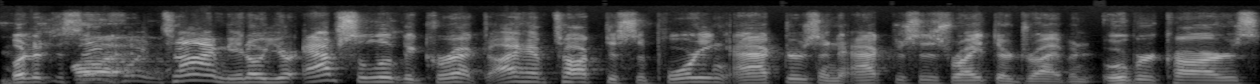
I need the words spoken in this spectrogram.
But at the same point in time, you know, you're absolutely correct. I have talked to supporting actors and actresses, right? They're driving Uber cars,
